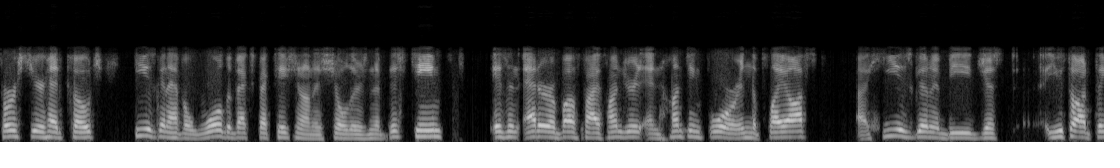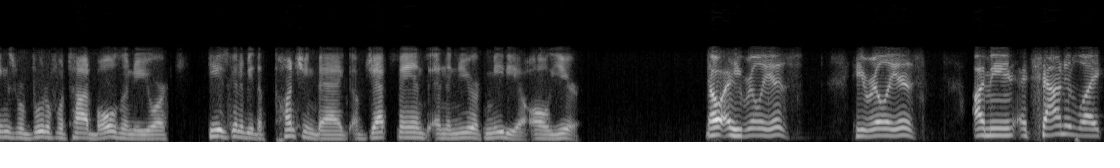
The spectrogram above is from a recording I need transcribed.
first year head coach, he is going to have a world of expectation on his shoulders. And if this team isn't at or above 500 and hunting for or in the playoffs, uh, he is going to be just. You thought things were for Todd Bowles in New York. He is going to be the punching bag of Jet fans and the New York media all year. No, he really is. He really is. I mean, it sounded like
